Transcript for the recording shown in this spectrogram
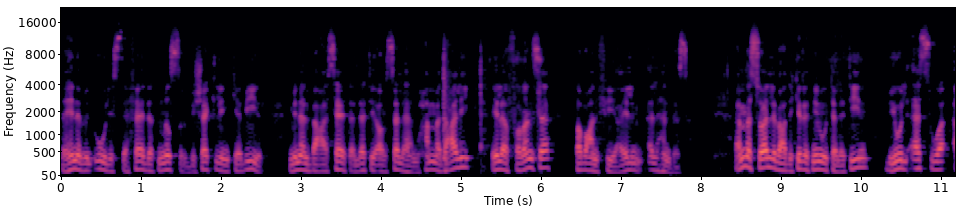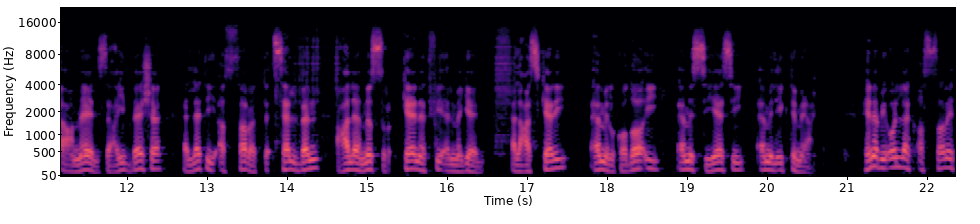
فهنا بنقول استفادت مصر بشكل كبير من البعثات التي أرسلها محمد علي إلى فرنسا طبعا في علم الهندسة. أما السؤال اللي بعد كده 32 بيقول أسوأ أعمال سعيد باشا التي أثرت سلبا على مصر كانت في المجال العسكري أم القضائي أم السياسي أم الاجتماعي. هنا بيقول لك أثرت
